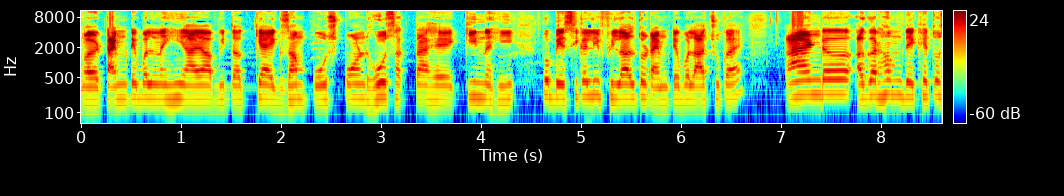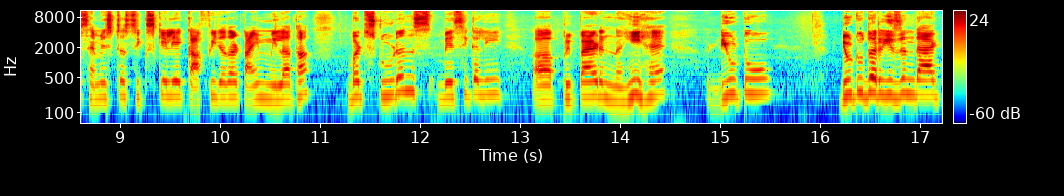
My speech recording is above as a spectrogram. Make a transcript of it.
टाइम टेबल नहीं आया अभी तक क्या एग्ज़ाम पोस्टपोन्ड हो सकता है कि नहीं? तो बेसिकली फ़िलहाल तो टाइम टेबल आ चुका है। एंड uh, अगर हम देखें तो सेमेस्टर सिक्स के लिए काफ़ी ज़्यादा टाइम मिला था बट स्टूडेंट्स बेसिकली प्रिपेयर्ड नहीं है due to due to the reason that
